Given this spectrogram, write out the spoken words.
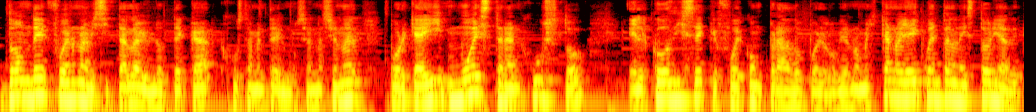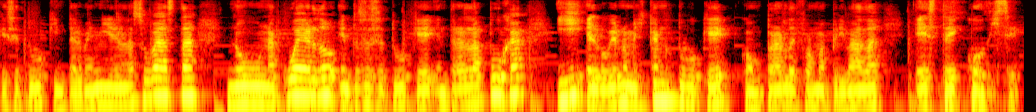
donde fueron a visitar la biblioteca justamente del Museo Nacional, porque ahí muestran justo el códice que fue comprado por el gobierno mexicano y ahí cuentan la historia de que se tuvo que intervenir en la subasta, no hubo un acuerdo, entonces se tuvo que entrar a la puja y el gobierno mexicano tuvo que comprar de forma privada este códice.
